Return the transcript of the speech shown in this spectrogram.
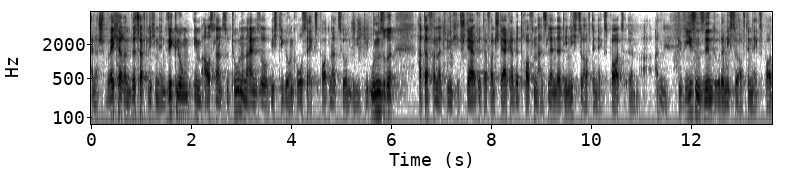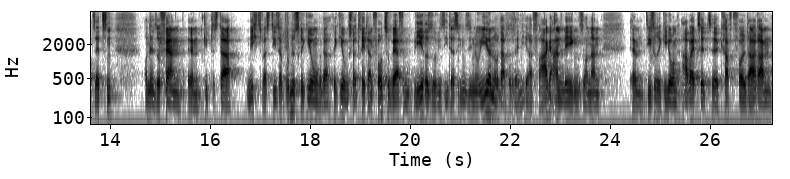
einer schwächeren wirtschaftlichen Entwicklung im Ausland zu tun. Und eine so wichtige und große Exportnation wie die unsere hat davon natürlich, wird davon stärker betroffen als Länder, die nicht so auf den Export ähm, angewiesen sind oder nicht so auf den Export setzen. Und insofern ähm, gibt es da nichts, was dieser Bundesregierung oder Regierungsvertretern vorzuwerfen wäre, so wie Sie das insinuieren oder, oder in Ihrer Frage anlegen, sondern ähm, diese Regierung arbeitet äh, kraftvoll daran,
